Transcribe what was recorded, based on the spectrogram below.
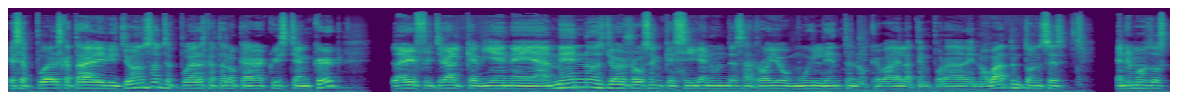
Que se puede rescatar a David Johnson, se puede rescatar lo que haga Christian Kirk, Larry Fitzgerald que viene a menos, George Rosen que sigue en un desarrollo muy lento en lo que va de la temporada de novato. Entonces tenemos dos,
